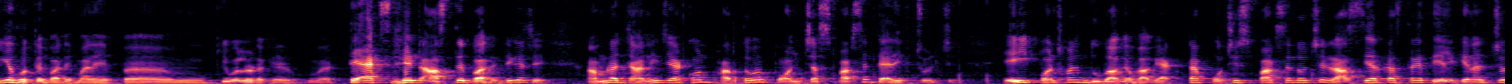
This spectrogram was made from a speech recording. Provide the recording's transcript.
ইয়ে হতে পারে মানে কি বলে ওটাকে ট্যাক্স রেট আসতে পারে, ঠিক আছে? আমরা জানি যে এখন ভারতে পঞ্চাশ পার্সেন্ট ট্যারিফ চলছে। এই পঞ্চাশ পার্সেন্ট দুভাগে ভাগ, একটা পঁচিশ পার্সেন্ট হচ্ছে রাশিয়ার কাছ থেকে তেল কেনার জন্য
